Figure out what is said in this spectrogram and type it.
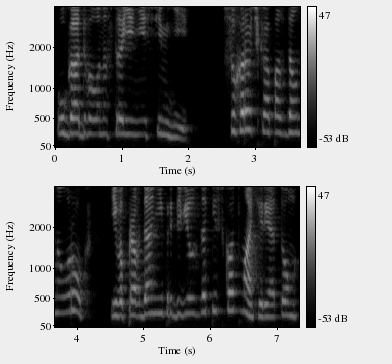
угадывала настроение семьи. Сухоручка опоздал на урок и в оправдании предъявил записку от матери о том,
